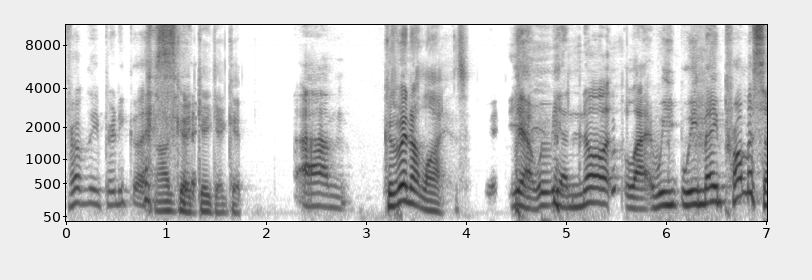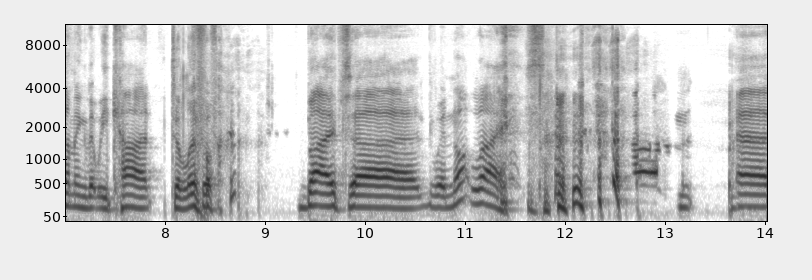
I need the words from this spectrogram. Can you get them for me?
probably pretty close. Oh, good, good, good, good. Um, Because we're not liars. yeah, we are not like we we may promise something that we can't, Deliver. But uh, we're not liars. um, uh,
